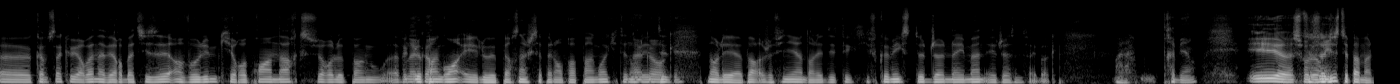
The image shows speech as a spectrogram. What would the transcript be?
euh, comme ça que Urban avait rebaptisé un volume qui reprend un arc sur le pingouin, avec le pingouin et le personnage qui s'appelle Empereur Pingouin, qui était dans les, D'accord, dé- ok. dans les, euh, je finis hein, dans les détectives comics de John Layman et Jason Feinberg. Très bien. Et euh, sur le Rid- c'était pas mal.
